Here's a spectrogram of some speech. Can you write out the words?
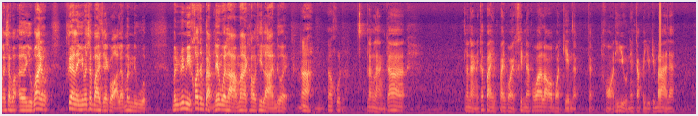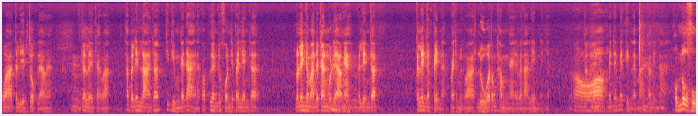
มันสบายเอออยู่บ้านเพื่อนอะไรอย่างงี้มันสบายใจกว่า แล้วมันดูแบบ มันไม่มีข้อจำกัดเรื่องเวลามากเท่าที่ร้านด้วย อะแล้วคุณอะหลังๆก็ หลังๆนี่ก็ไปไปบ่อยขึ้นนะ เพราะว่าเราเอาบอร์ดเกมจากจากหอที่อยู่เนี่ยกลับไปอยู่ที่บ้านแล้ว เพราะว่าจะเรียนจบแล้วไงอืม ก็เลยกลายว่า ถ้าไปเล่นร้านก็ที่ดีมันก็ได้นะเพราะเพื่อนทุกคนที่ไปเล่นก็ เราเล่นกันมาด้วยกันหมดแล้วไงอืมไปเล่นก็ก็เล่นกันเป็นอะหมายถึงว่ารู้ว่าต้องทำไงเวลาเล่นอะไรเงี้ย อ๋อ ก็เลยไม่ได้ไม่ติดอะไรมากก็เล่นได้ ผมหนวกหู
